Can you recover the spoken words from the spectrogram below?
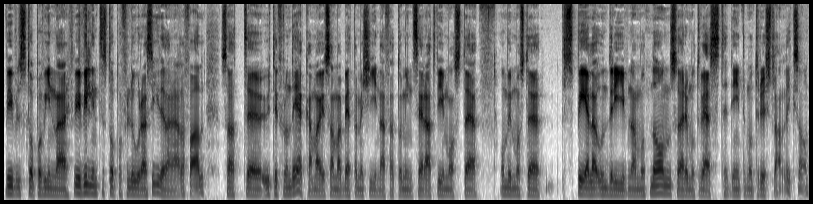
vi vill stå på vinnar, vi vill inte stå på förlorarsidan i alla fall. Så att eh, utifrån det kan man ju samarbeta med Kina för att de inser att vi måste, om vi måste spela undergivna mot någon så är det mot väst, det är inte mot Ryssland liksom.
